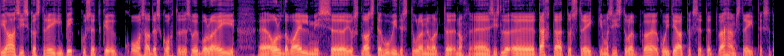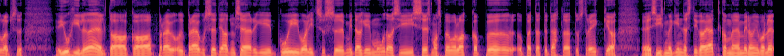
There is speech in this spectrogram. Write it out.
ja siis ka streigi pikkus, et osades kohtades võib-olla ei eh, olda valmis eh, just laste huvidest tulenevalt noh, siis tähtajatust streikima, siis tuleb ka, kui teatakse, et, et vähem streigitakse, tuleb see juhile öelda, aga praegu, praeguse teadmise järgi, kui valitsus midagi ei muuda, siis esmaspäeval hakkab õpetajate tähtajatu streik ja siis me kindlasti ka jätkame, meil on juba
